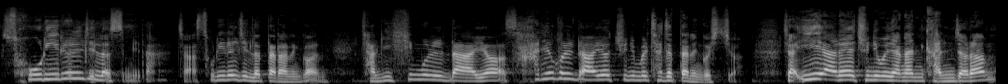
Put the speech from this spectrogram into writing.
소리를 질렀습니다. 자, 소리를 질렀다라는 건 자기 힘을 다하여 사력을 다하여 주님을 찾았다는 것이죠. 자, 이 아래 주님을 향한 간절함,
